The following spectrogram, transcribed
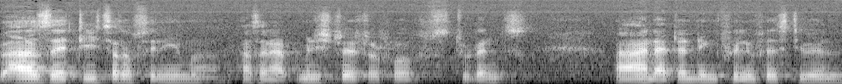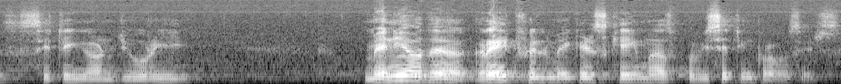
as a teacher of cinema, as an administrator for students, and attending film festivals, sitting on jury. Many of the great filmmakers came as visiting professors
